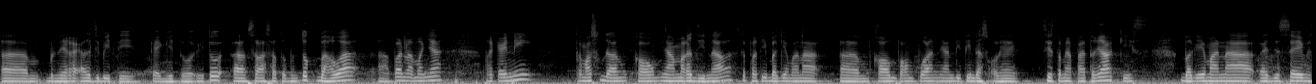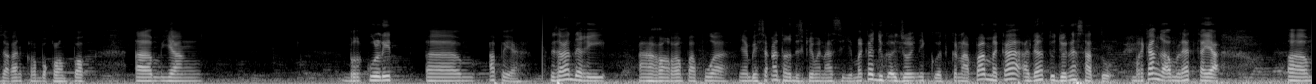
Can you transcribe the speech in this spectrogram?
um, bendera LGBT kayak gitu. Itu um, salah satu bentuk bahwa apa namanya mereka ini termasuk dalam kaum yang marginal seperti bagaimana um, kaum perempuan yang ditindas oleh sistem yang patriarkis, bagaimana let's just say misalkan kelompok-kelompok um, yang berkulit um, apa ya, misalkan dari orang-orang Papua yang biasanya kan terdiskriminasi, mereka juga join ikut. Kenapa? Mereka ada tujuannya satu, mereka nggak melihat kayak um,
